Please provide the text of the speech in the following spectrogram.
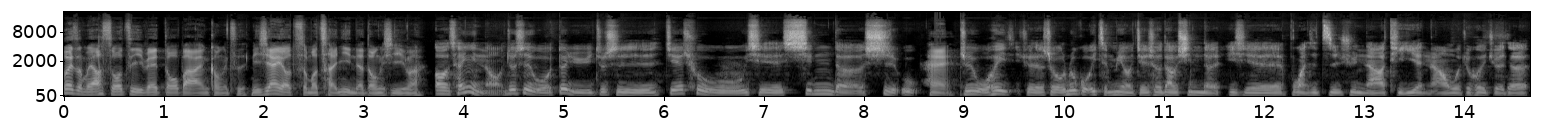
为什么要说自己被多巴胺控制？你现在有什么成瘾的东西吗？哦，成瘾哦，就是我对于就是接触一些新的事物，嘿，就是我会觉得说，如果一直没有接受到新的一些，不管是资讯啊、体验啊，我就会觉得，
